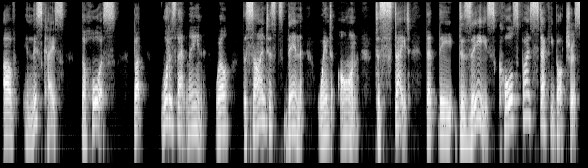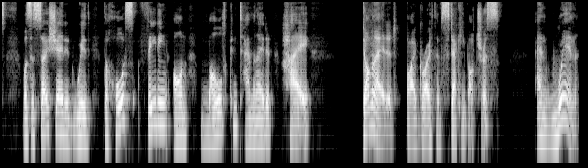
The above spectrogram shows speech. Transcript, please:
of, in this case, the horse. But what does that mean? Well, the scientists then went on to state that the disease caused by Stachybotrys was associated with the horse feeding on mold contaminated hay dominated by growth of Stachybotrys. And when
